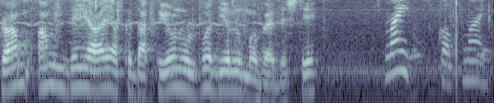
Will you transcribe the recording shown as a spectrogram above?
că am, am ideea aia că dacă eu nu-l văd, el nu mă vede, știi? Nice scope, nice.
